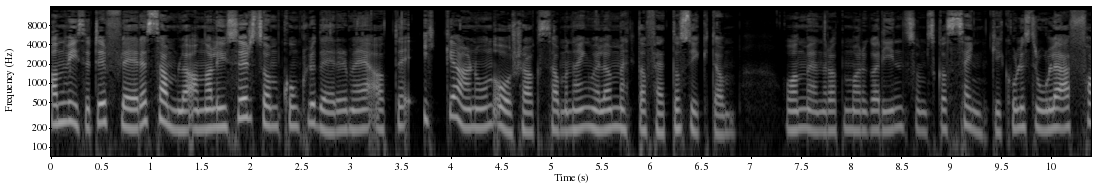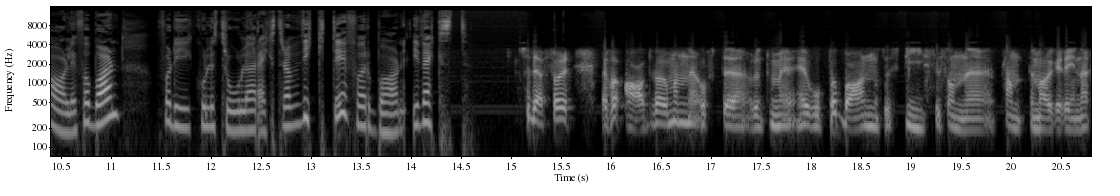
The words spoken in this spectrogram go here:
Han viser til flere samleanalyser som konkluderer med at det ikke er noen årsakssammenheng mellom metta fett og sykdom. Og han mener at margarin som skal senke kolesterolet er farlig for barn, fordi kolesterolet er ekstra viktig for barn i vekst. Så Derfor, derfor advarer man ofte rundt om i Europa barn mot å spise sånne plantemargariner.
